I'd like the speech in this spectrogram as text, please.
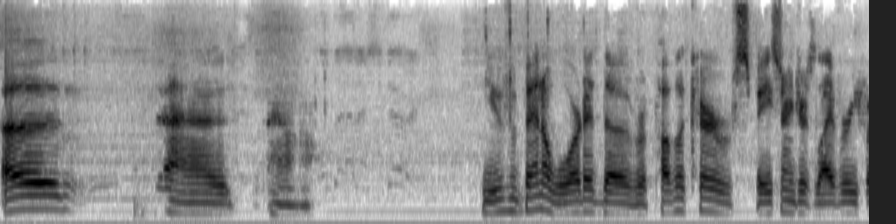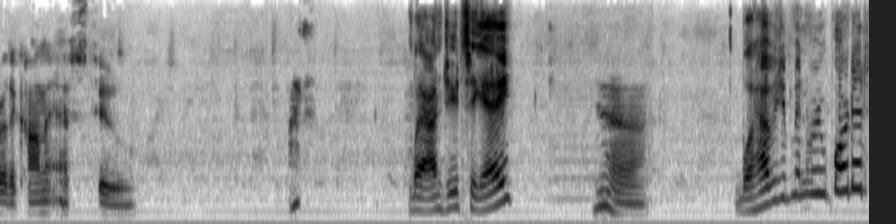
Uh, uh, I don't know. You've been awarded the Republican Space Rangers livery for the Comet S2. What? Wait, on GTA? Yeah. What have you been rewarded?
